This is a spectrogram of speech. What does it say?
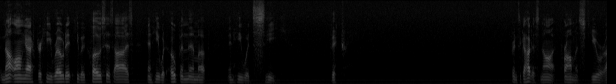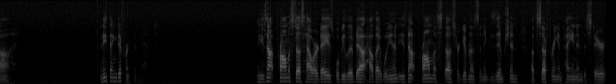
And not long after he wrote it, he would close his eyes and he would open them up and he would see victory. Friends, God has not promised you or I anything different than that. He's not promised us how our days will be lived out, how they will end. He's not promised us or given us an exemption of suffering and pain and despair,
